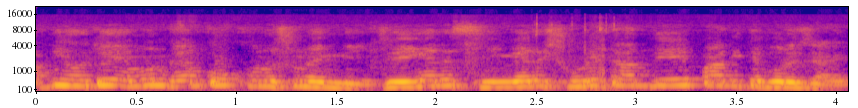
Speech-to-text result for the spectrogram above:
আপনি হয়তো এমন গান কখনো শুনেননি, যে গানে সিঙ্গারে সুরে টান দিয়ে পানিতে পড়ে যায়।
